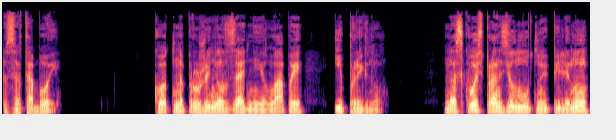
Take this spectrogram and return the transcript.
За тобой!» Кот напружинил задние лапы и прыгнул. Насквозь пронзил мутную пелену,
